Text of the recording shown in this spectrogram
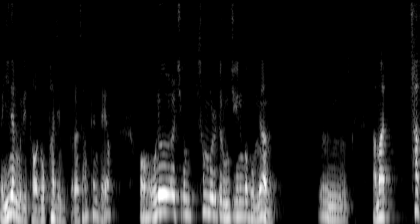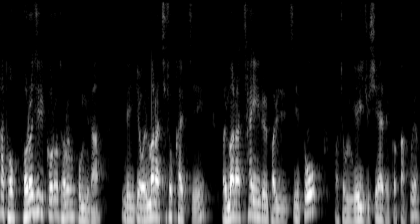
2년물이 더 높아진 그런 상태인데요. 어, 오늘 지금 선물들 움직이는 거 보면 음, 아마 차가 더 벌어질 거로 저는 봅니다. 근데 이게 얼마나 지속할지, 얼마나 차이를 벌릴지도 어, 좀 예의주시해야 될 것 같고요.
